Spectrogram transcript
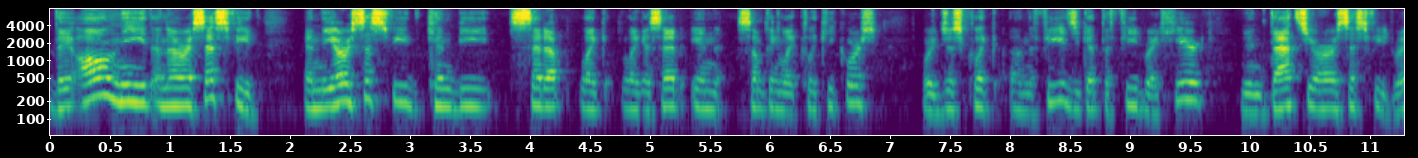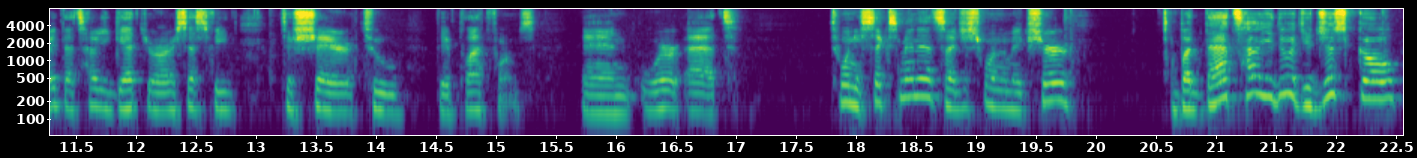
they all need an RSS feed. And the RSS feed can be set up like like I said in something like click eCourse where you just click on the feeds you get the feed right here and that's your RSS feed right? That's how you get your RSS feed to share to the platforms and we're at 26 minutes. I just want to make sure. But that's how you do it. You just go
